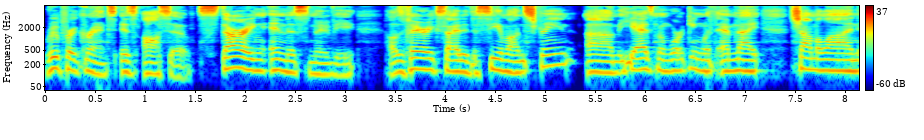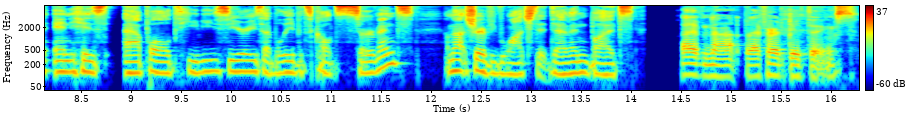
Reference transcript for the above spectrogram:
Rupert Grint, is also starring in this movie. I was very excited to see him on screen. Um, he has been working with M. Night Shyamalan in his Apple TV series. I believe it's called Servants. I'm not sure if you've watched it, Devin, but I have not, but I've heard good things.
